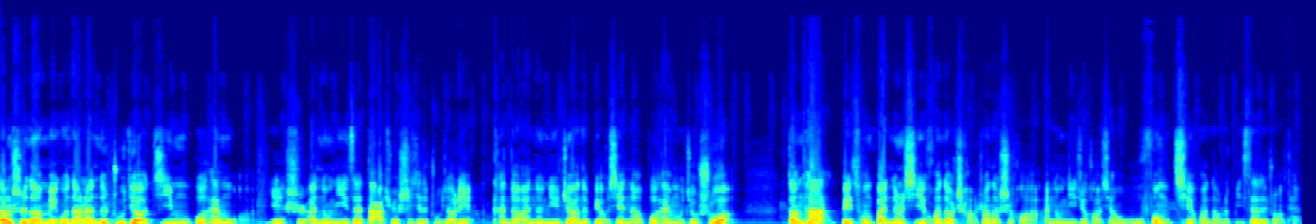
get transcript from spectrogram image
当时呢，美国男篮的助教吉姆·博海姆啊，也是安东尼在大学时期的主教练。看到安东尼这样的表现呢，博海姆就说：“当他被从板凳席换到场上的时候啊，安东尼就好像无缝切换到了比赛的状态。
